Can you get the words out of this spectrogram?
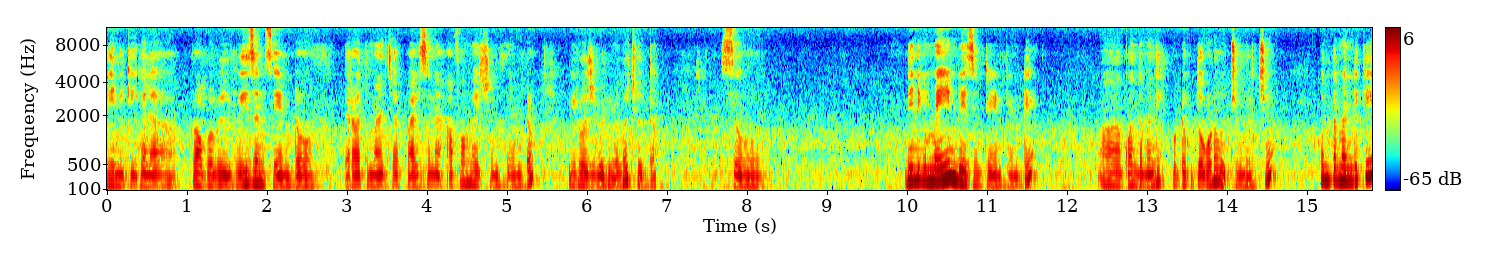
దీనికి గల ప్రాబబుల్ రీజన్స్ ఏంటో తర్వాత మనం చెప్పాల్సిన అఫర్మేషన్స్ ఏంటో ఈరోజు వీడియోలో చూద్దాం. సో దీనికి మెయిన్ రీజన్ ఏంటంటే కొంతమందికి పుట్టుకతో కూడా వచ్చి ఉండొచ్చు కొంతమందికి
